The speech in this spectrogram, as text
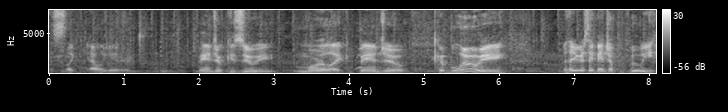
This like alligator. Banjo Kazooie, more like Banjo Kablooey. I thought you were gonna say Banjo Pupui.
